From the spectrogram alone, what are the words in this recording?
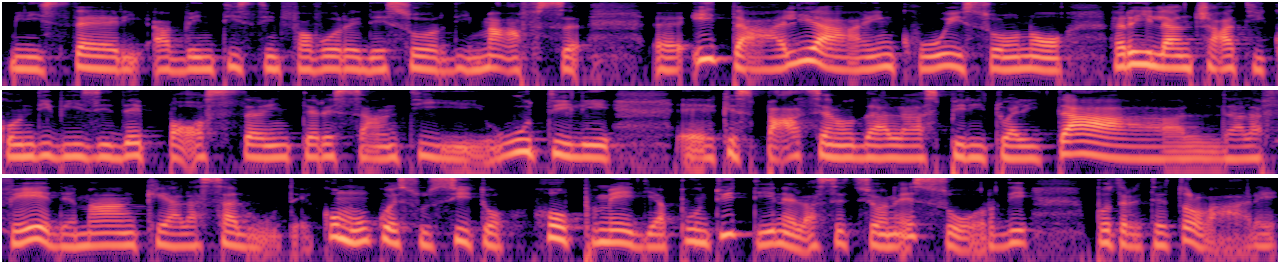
Ministeri Avventisti in favore dei sordi MAFS eh, Italia, in cui sono rilanciati, condivisi dei post interessanti, utili, eh, che spaziano dalla spiritualità, dalla fede, ma anche alla salute. Comunque sul sito sito hopemedia.it nella sezione sordi potrete trovare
